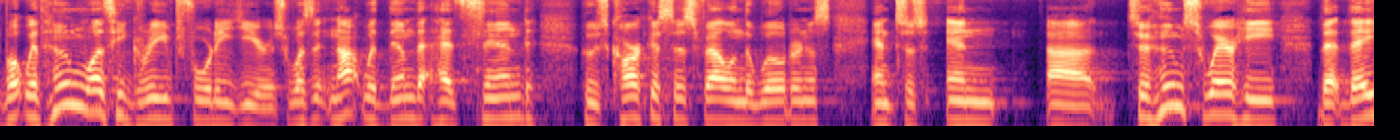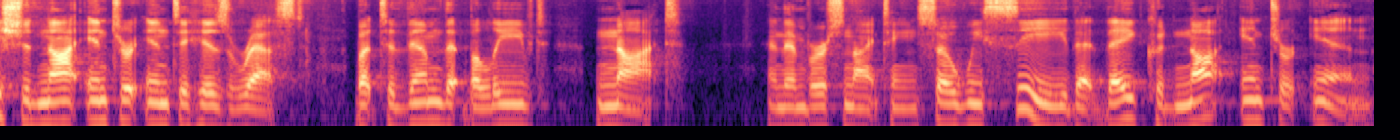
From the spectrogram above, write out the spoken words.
But with whom was he grieved forty years? Was it not with them that had sinned, whose carcasses fell in the wilderness? And to, and, uh, to whom sware he that they should not enter into his rest, but to them that believed not? And then verse 19. So we see that they could not enter in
